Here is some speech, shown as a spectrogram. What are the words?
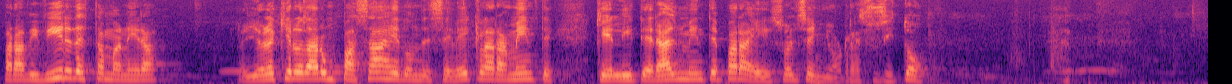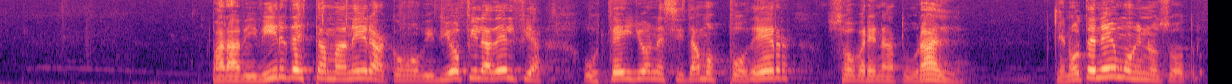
para vivir de esta manera. yo les quiero dar un pasaje donde se ve claramente que literalmente para eso el Señor resucitó. Para vivir de esta manera como vivió Filadelfia, usted y yo necesitamos poder sobrenatural que no tenemos en nosotros.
